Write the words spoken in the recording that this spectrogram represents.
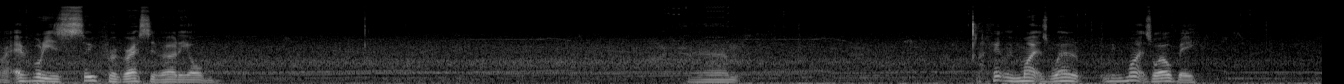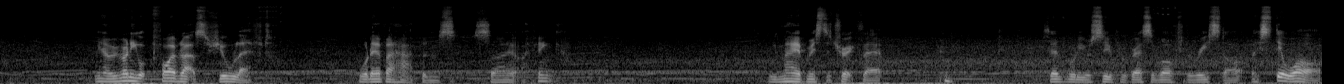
Right, everybody is super aggressive early on. Um, I think we might as well. We might as well be. You know, we've only got five laps of fuel left. Whatever happens, so I think we may have missed a trick there. so everybody was super aggressive after the restart. They still are.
